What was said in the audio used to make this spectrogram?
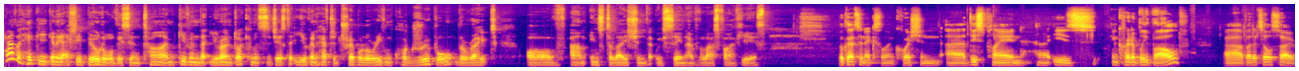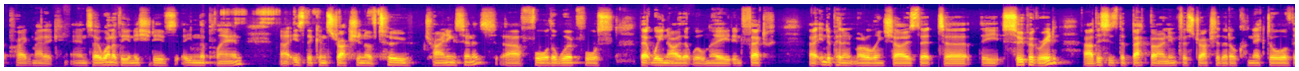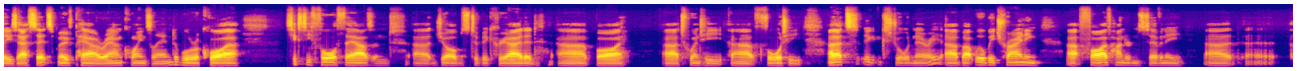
how the heck are you going to actually build all this in time, given that your own documents suggest that you're going to have to treble or even quadruple the rate of um, installation that we've seen over the last five years? Look, that's an excellent question. Uh, this plan uh, is incredibly bold, uh, but it's also pragmatic. And so, one of the initiatives in the plan uh, is the construction of two training centres uh, for the workforce that we know that we'll need. In fact, independent modelling shows that uh, the supergrid, uh, this is the backbone infrastructure that'll connect all of these assets, move power around Queensland, will require 64,000 uh, jobs to be created uh, by uh, 2040. that's extraordinary, but we'll be training 570 uh,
